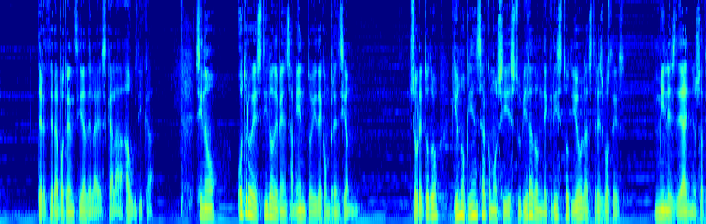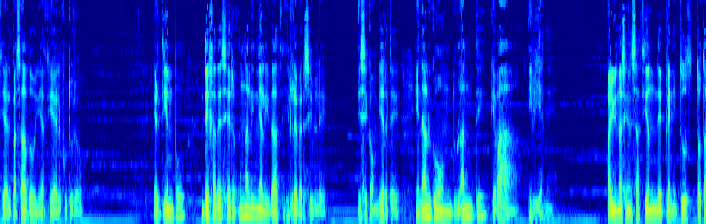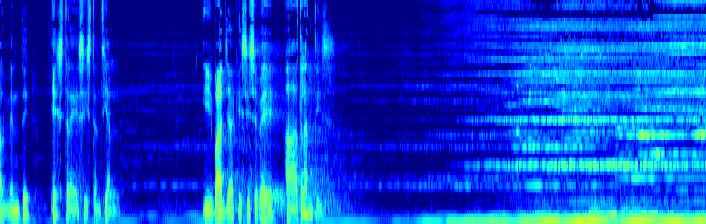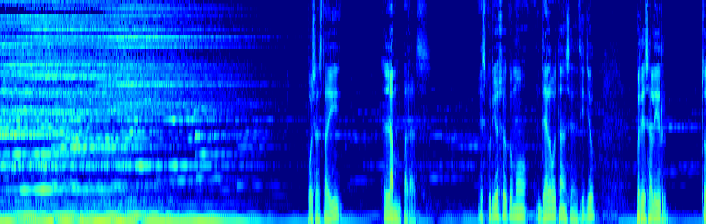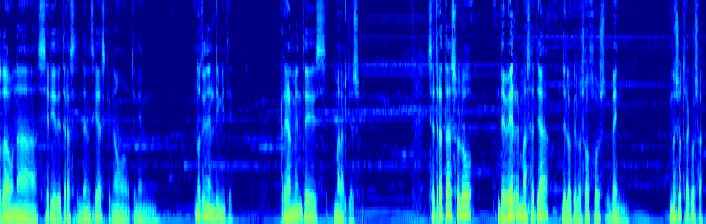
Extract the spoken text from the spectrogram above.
tercera potencia de la escala áudica, sino otro estilo de pensamiento y de comprensión. Sobre todo que uno piensa como si estuviera donde Cristo dio las tres voces, miles de años hacia el pasado y hacia el futuro. El tiempo deja de ser una linealidad irreversible y se convierte en algo ondulante que va y viene. Hay una sensación de plenitud totalmente extraexistencial. Y vaya que si se ve a Atlantis. Pues hasta ahí, lámparas. Es curioso cómo de algo tan sencillo puede salir toda una serie de trascendencias que no tienen no tienen límite. Realmente es maravilloso. Se trata solo de ver más allá de lo que los ojos ven. No es otra cosa.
